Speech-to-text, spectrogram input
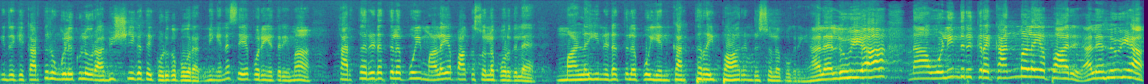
இன்றைக்கு கர்த்தர் உங்களுக்குள்ள ஒரு அபிஷேகத்தை கொடுக்க போறார். நீங்க என்ன செய்ய போறீங்க தெரியுமா? கர்த்தரிடத்துல போய் மலைய பார்க்க சொல்ல போறது இல்ல மழையின் இடத்துல போய் என் கர்த்தரை பார் என்று சொல்ல போகிறீங்க. அலலூயா நான் ஒளிந்திருக்கிற கண்மலைய பாரு. அலலூயா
